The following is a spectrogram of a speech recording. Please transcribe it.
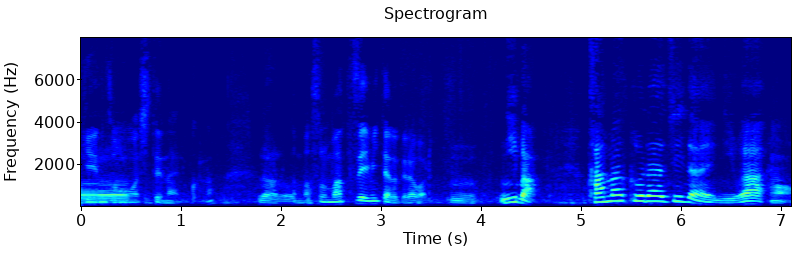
現存はしてないのかな。なるほど、まあその末裔みたいな寺はある。うん、2番鎌倉時代には、あ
